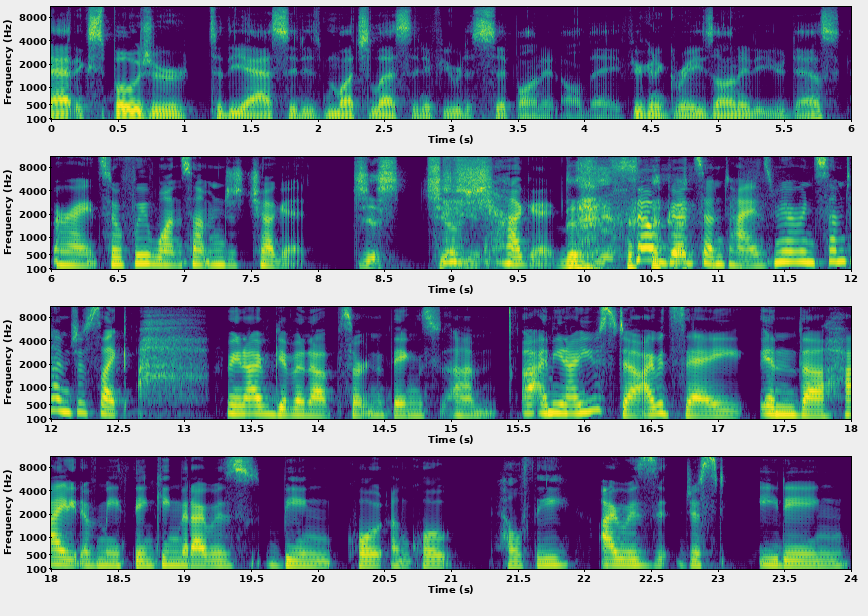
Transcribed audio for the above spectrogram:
that exposure to the acid is much less than if you were to sip on it all day. If you're going to graze on it at your desk, All right. So if we want something, just chug it. just chug Just it. chug it. So good sometimes. I mean, sometimes just like, I mean, I've given up certain things. Um, I I mean, I used to, I would say, in the height of me thinking that I was being quote unquote healthy, I was just eating,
